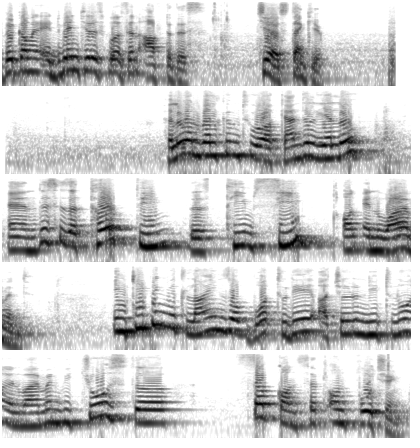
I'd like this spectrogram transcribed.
become an adventurous person after this. Cheers. Thank you. Hello and welcome to our candle yellow. And this is a third theme, the theme C on environment. In keeping with lines of what today our children need to know on environment, we chose the sub-concept on poaching.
